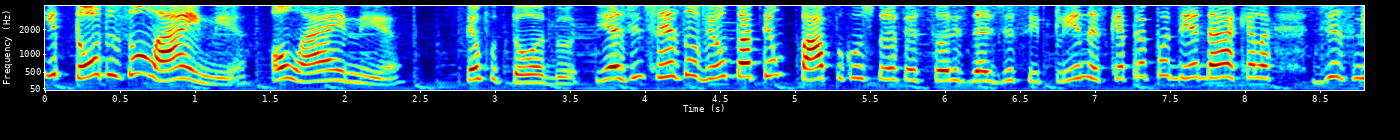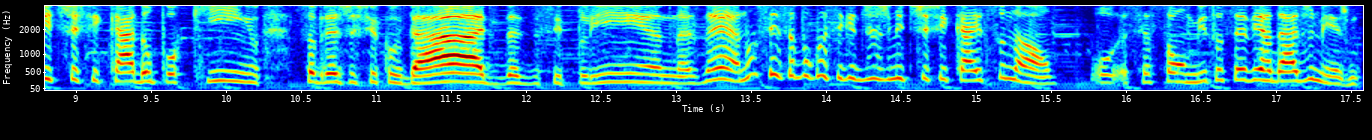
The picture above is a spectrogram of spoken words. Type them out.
E todos online, online tempo todo. E a gente resolveu bater um papo com os professores das disciplinas, que é para poder dar aquela desmitificada um pouquinho sobre as dificuldades das disciplinas, né? Não sei se eu vou conseguir desmitificar isso não, se é só um mito ou se é verdade mesmo.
